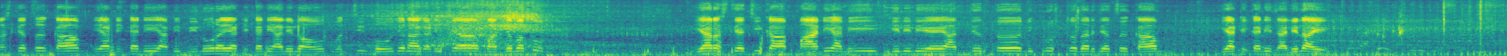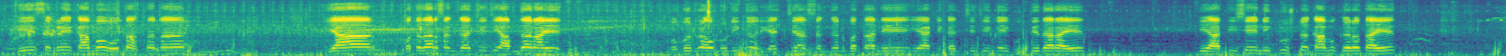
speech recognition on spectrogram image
रस्त्याचं काम या ठिकाणी आम्ही बिलोरा या ठिकाणी आलेलो आहोत. वंचित बहुजन आघाडीच्या माध्यमातून या रस्त्याची का पाहणी आम्ही केलेली आहे. अत्यंत निकृष्ट दर्जाचं काम या ठिकाणी झालेलं आहे. हे सगळे कामं होत असताना या मतदारसंघाचे जे आमदार आहेत बबनराव लोणीकर यांच्या संगनमताने या ठिकाणचे जे काही गुत्तेदार आहेत हे अतिशय निकृष्ट काम करत आहेत.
